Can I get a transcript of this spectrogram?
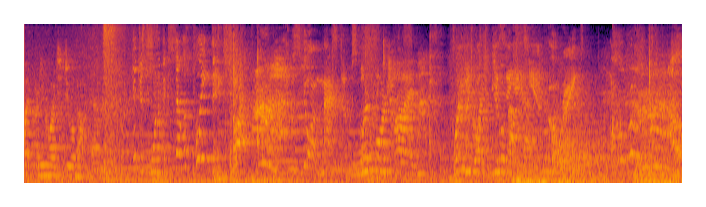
What are you going to do about them? You're just one of Excella's playthings. What?! He was your master. We're supposed One more time. What are you going to do about Is them? here. All right. All right. I'll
